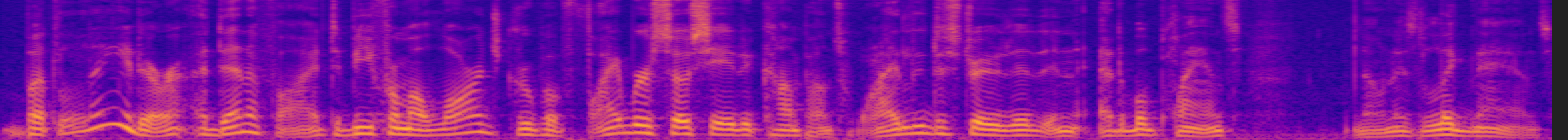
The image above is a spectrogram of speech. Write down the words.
but later identified to be from a large group of fiber-associated compounds widely distributed in edible plants, known as lignans.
